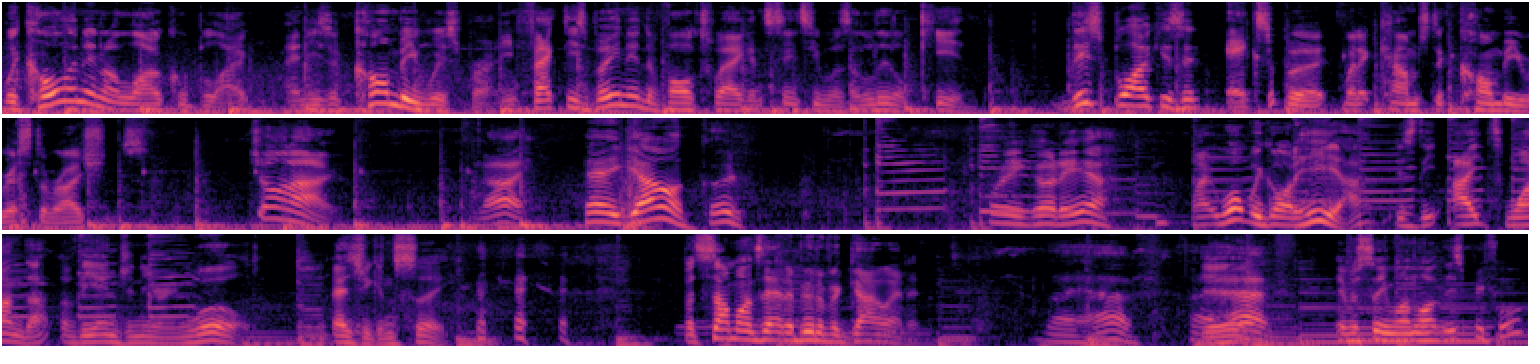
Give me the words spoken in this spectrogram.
We're calling in a local bloke, and he's a Kombi whisperer. In fact, he's been into Volkswagen since he was a little kid. This bloke is an expert when it comes to Kombi restorations. Jono, Hey, how you going? good. What do you got here? mate, what we got here is the eighth wonder of the engineering world, as you can see. but someone's had a bit of a go at it. They have. They have. Ever seen one like this before?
